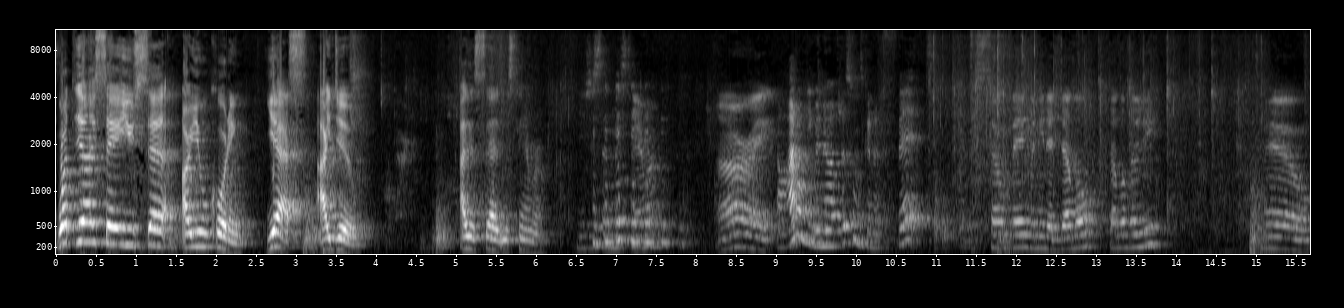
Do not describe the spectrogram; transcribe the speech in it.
What did I say? You said, "Are you recording?" Yes, I do. I just said, Miss Tamara. You just said Miss Tamara? All right. Oh, I don't even know if this one's gonna fit. It's so big, we need a double, double booty. No.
